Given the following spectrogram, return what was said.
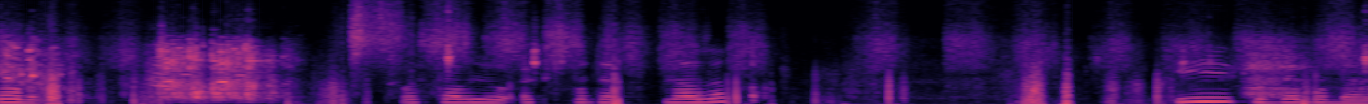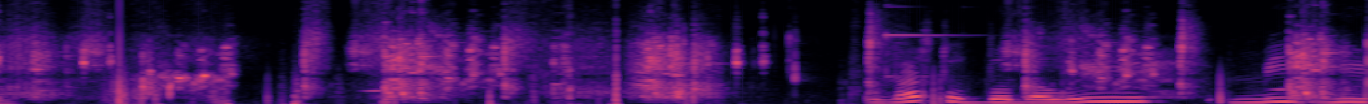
Добре. Поставлю експонент назад і підемо далі. У нас тут додали мідні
